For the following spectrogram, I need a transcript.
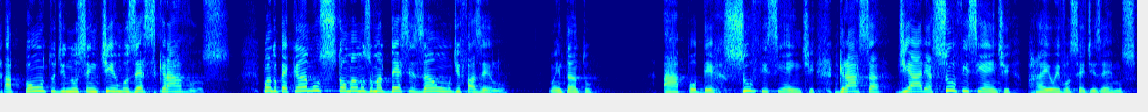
a ponto de nos sentirmos escravos. Quando pecamos, tomamos uma decisão de fazê-lo. No entanto, há poder suficiente, graça diária suficiente para eu e você dizermos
